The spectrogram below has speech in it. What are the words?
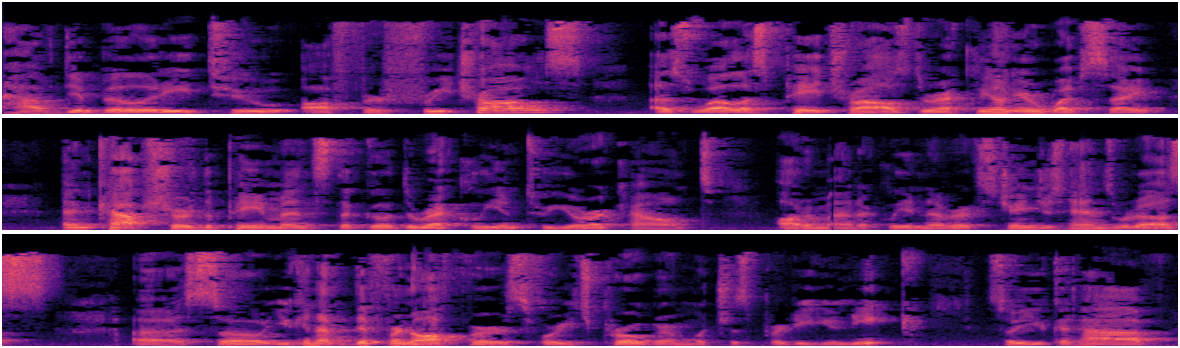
have the ability to offer free trials as well as paid trials directly on your website and capture the payments that go directly into your account automatically. It never exchanges hands with us. Uh, so you can have different offers for each program, which is pretty unique. So you could have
